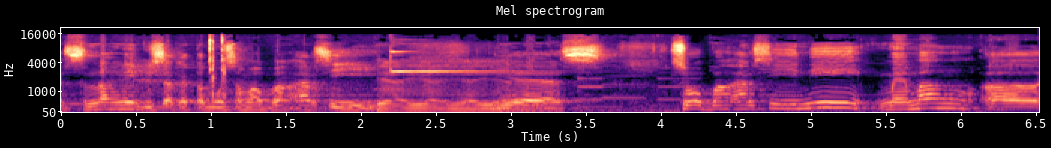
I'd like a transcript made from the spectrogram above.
senang nih bisa ketemu sama Bang Arsi. Ya ya ya ya. Yes. So Bang Arsi ini memang eh,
